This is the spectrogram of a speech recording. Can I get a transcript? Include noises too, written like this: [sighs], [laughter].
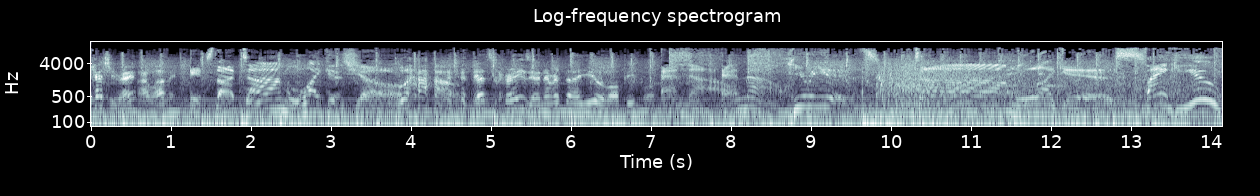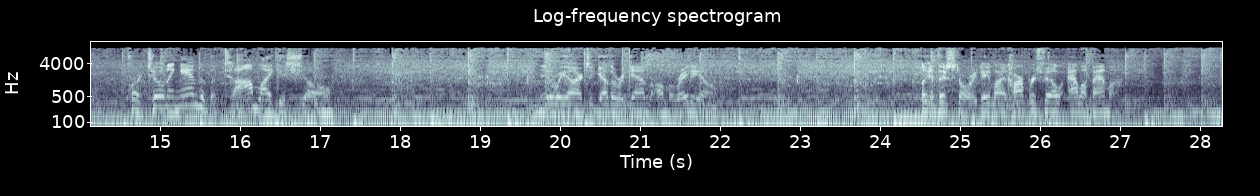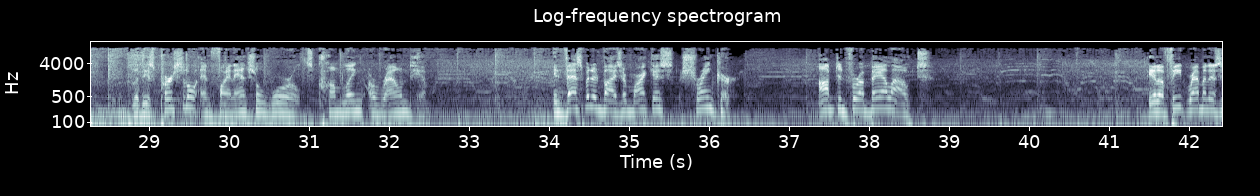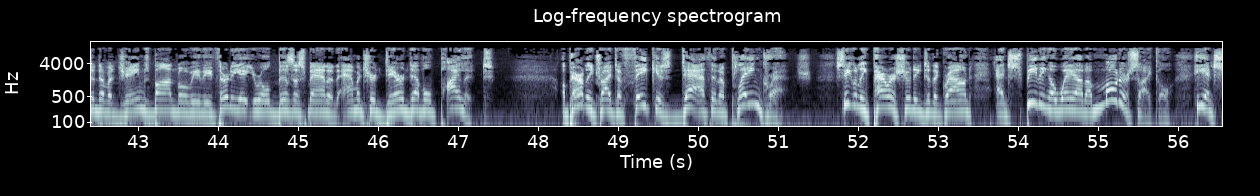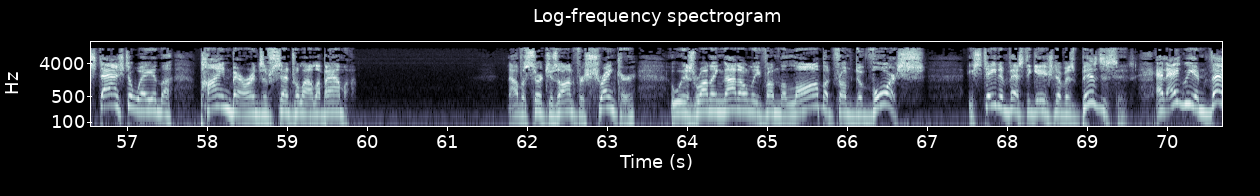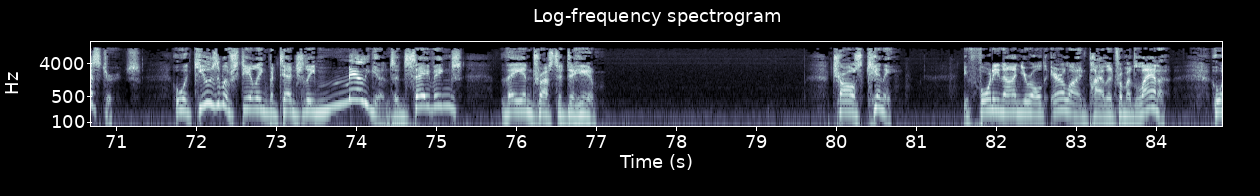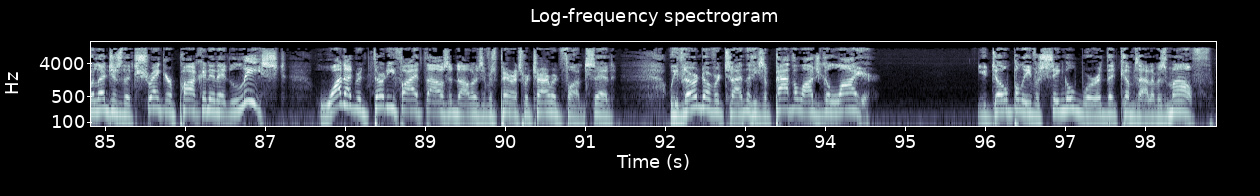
Catchy, right? I love it. It's the Tom Leykis Show. Wow, that's crazy. I never thought you of all people. And now. And now. Here he is. Tom Leykis. Thank you for tuning in to the Tom Leykis Show. Here we are together again on the radio. Look at this story. Dateline Harpersville, Alabama. With his personal and financial worlds crumbling around him. Investment advisor Marcus Schrenker opted for a bailout. In a feat reminiscent of a James Bond movie, the 38-year-old businessman and amateur daredevil pilot apparently tried to fake his death in a plane crash, secretly parachuting to the ground and speeding away on a motorcycle he had stashed away in the Pine Barrens of central Alabama. Now the search is on for Schrenker, who is running not only from the law but from divorce, a state investigation of his businesses, and angry investors who accuse him of stealing potentially millions in savings they entrusted to him. Charles Kinney, a 49-year-old airline pilot from Atlanta, who alleges that Schrenker pocketed at least $135,000 of his parents' retirement fund, said, We've learned over time that he's a pathological liar. You don't believe a single word that comes out of his mouth.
